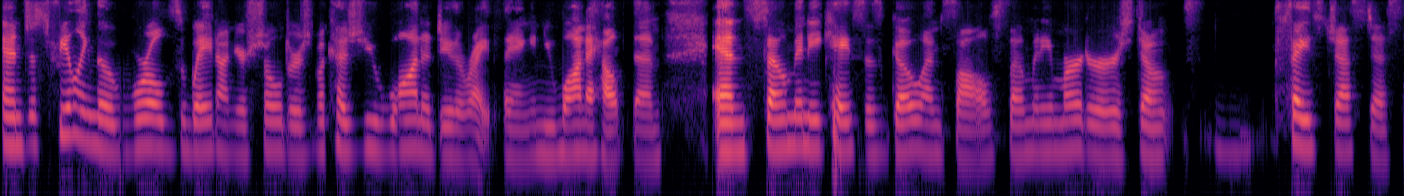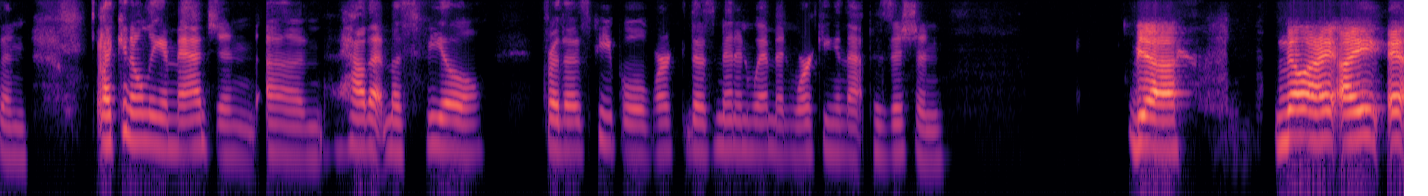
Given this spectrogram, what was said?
and just feeling the world's weight on your shoulders because you want to do the right thing and you want to help them. And so many cases go unsolved. So many murderers don't face justice. And I can only imagine um, how that must feel for those people, work, those men and women working in that position. Yeah. No, I, I,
